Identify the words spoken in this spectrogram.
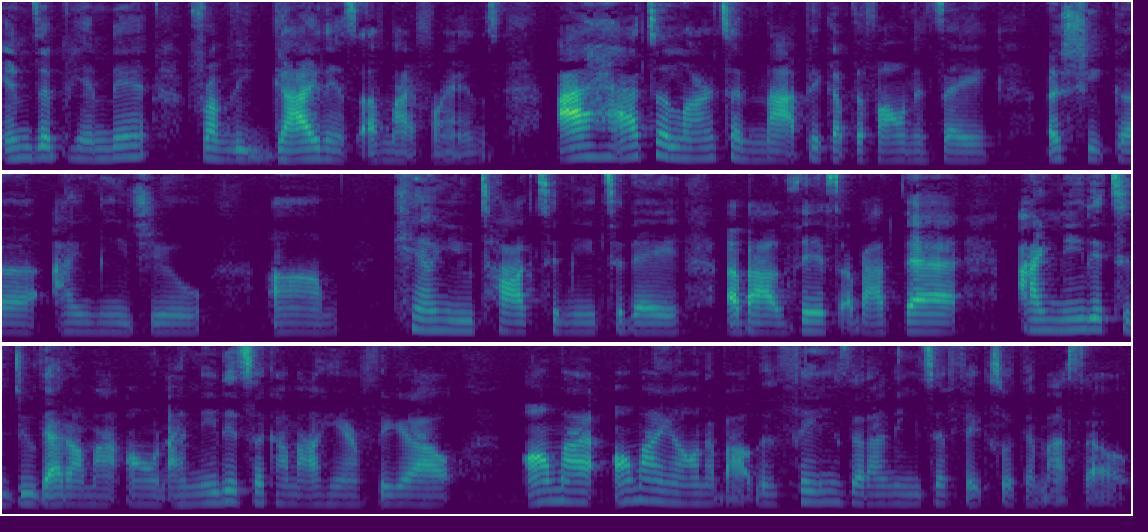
independent from the guidance of my friends. I had to learn to not pick up the phone and say, Ashika, I need you. Um, can you talk to me today about this, or about that? I needed to do that on my own. I needed to come out here and figure out on my on my own about the things that I need to fix within myself.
